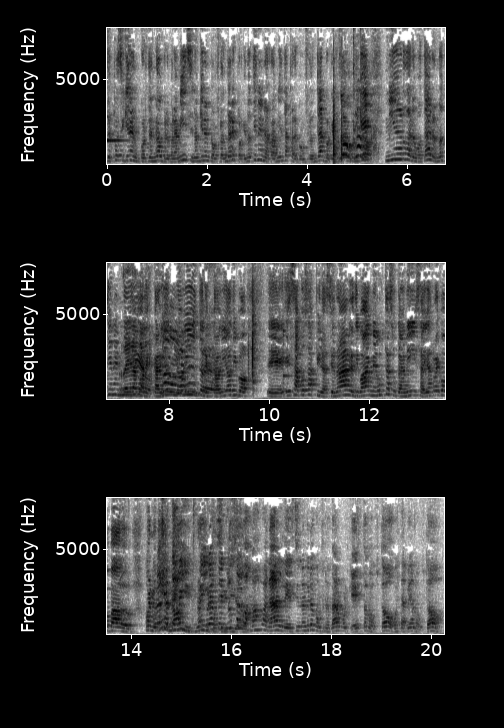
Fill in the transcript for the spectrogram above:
después si quieren córtenlo, pero para mí si no quieren confrontar es porque no tienen herramientas para confrontar, porque no saben por qué mierda lo votaron, no tienen ni Re idea, acuerdo. les cabió No, un lobito, les cabió tipo eh, esa cosa aspiracional de tipo, ay, me gusta su camisa y es recopado. Bueno, Pero entonces no hay, no hay pero hasta incluso algo más banal de decir no quiero confrontar porque esto me gustó o esta piba me gustó.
